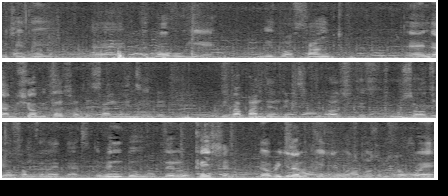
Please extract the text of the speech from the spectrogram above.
which is the uh, the borehole here. It was sunk, and I'm sure because of the salinity, they've abandoned it because it is too salty or something like that. Even though the location, the original location was supposed to be somewhere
